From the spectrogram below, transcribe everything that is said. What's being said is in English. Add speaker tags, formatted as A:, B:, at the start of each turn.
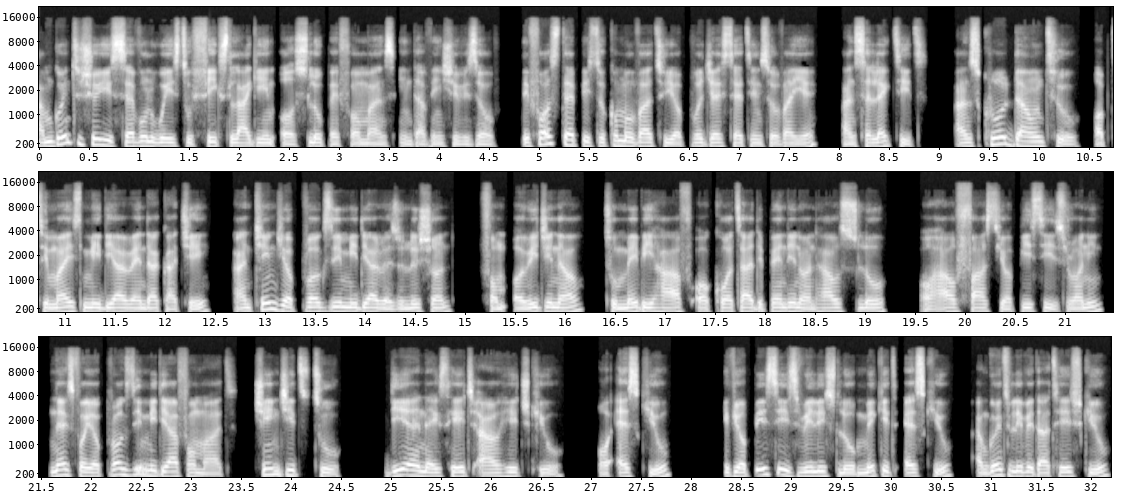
A: I'm going to show you seven ways to fix lagging or slow performance in DaVinci Resolve. The first step is to come over to your project settings over here and select it and scroll down to optimize media render cache and change your proxy media resolution from original to maybe half or quarter depending on how slow or how fast your PC is running. Next, for your proxy media format, change it to DNxHRHQ or SQ if your PC is really slow, make it SQ. I'm going to leave it at HQ.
